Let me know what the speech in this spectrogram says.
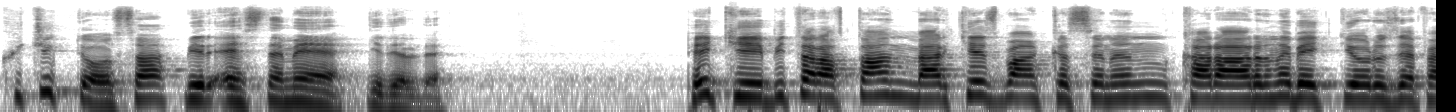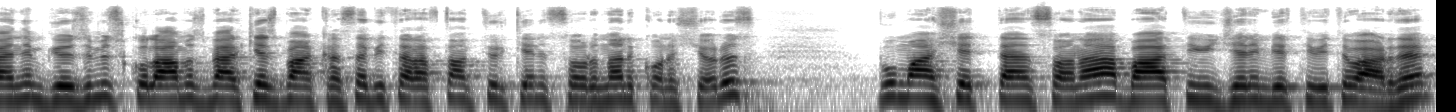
küçük de olsa bir esnemeye gidildi. Peki bir taraftan Merkez Bankası'nın kararını bekliyoruz efendim. Gözümüz kulağımız Merkez Bankası'na bir taraftan Türkiye'nin sorunlarını konuşuyoruz. Bu manşetten sonra Bahattin Yücel'in bir tweet'i vardı.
